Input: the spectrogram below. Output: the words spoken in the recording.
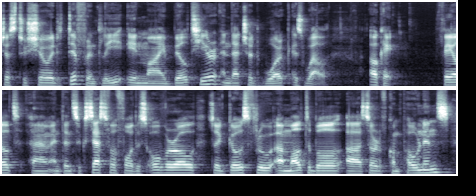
just to show it differently in my build here, and that should work as well. Okay, failed um, and then successful for this overall. So it goes through uh, multiple uh, sort of components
